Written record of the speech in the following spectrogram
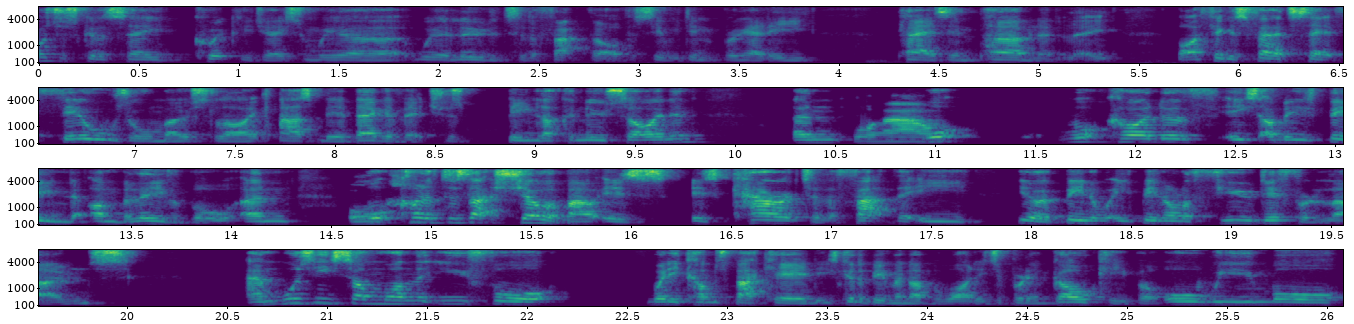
I was just going to say quickly, Jason. We uh, we alluded to the fact that obviously we didn't bring any players in permanently, but I think it's fair to say it feels almost like Asmir Begovic has been like a new signing. And wow. what what kind of he's I mean he's been unbelievable. And awesome. what kind of does that show about his his character? The fact that he you know been he's been on a few different loans, and was he someone that you thought when he comes back in he's going to be my number one? He's a brilliant goalkeeper, or were you more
